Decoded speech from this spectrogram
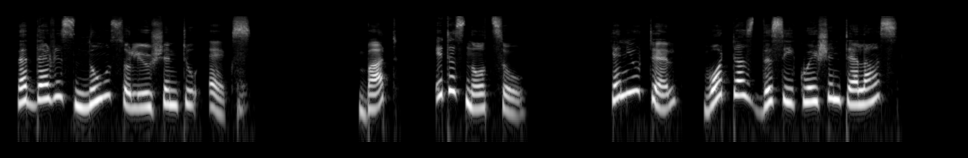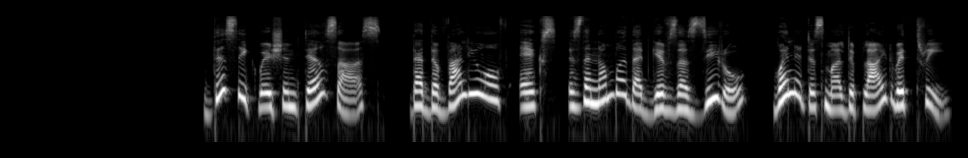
that there is no solution to x. But it is not so. Can you tell what does this equation tell us? This equation tells us that the value of x is the number that gives us 0 when it is multiplied with 3.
